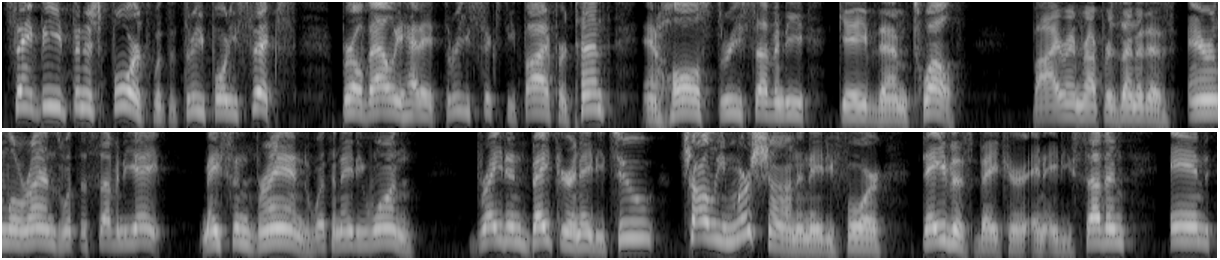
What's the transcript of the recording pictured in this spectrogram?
St. Bede finished fourth with a 346. Bureau Valley had a 365 for 10th, and Hall's 370 gave them 12th. Byron representatives Aaron Lorenz with the 78, Mason Brand with an 81, Braden Baker an 82, Charlie Mershon an 84, Davis Baker an 87, and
